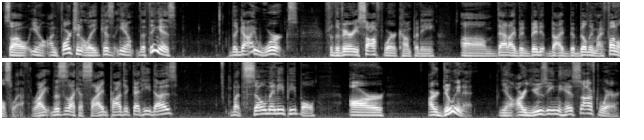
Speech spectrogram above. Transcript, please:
so you know unfortunately because you know the thing is the guy works for the very software company um, that I've been, I've been building my funnels with, right? This is like a side project that he does. But so many people are are doing it, you know, are using his software.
